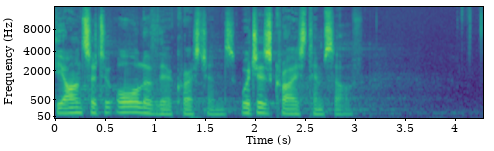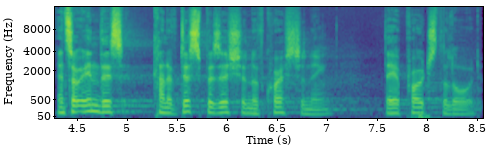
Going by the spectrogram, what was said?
the answer to all of their questions, which is Christ Himself. And so, in this kind of disposition of questioning, they approach the Lord.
